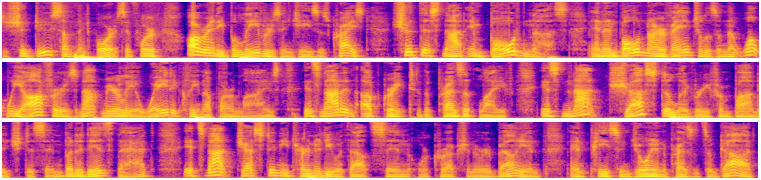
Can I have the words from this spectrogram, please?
should do something for us. If we're already believers in Jesus Christ, should this not embolden us and embolden our evangelism that what we offer is not merely a way to clean up our lives, it's not an upgrade to the present life, it's not just delivery from bondage to sin, but it is that. It's not just an eternity without sin or corruption or rebellion and peace and joy in the presence of God.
